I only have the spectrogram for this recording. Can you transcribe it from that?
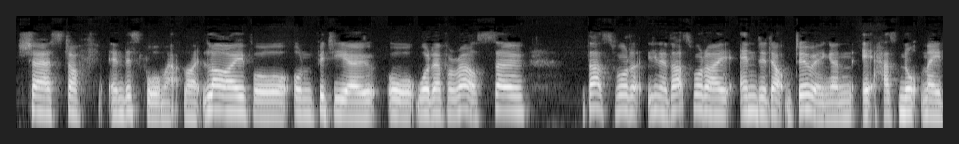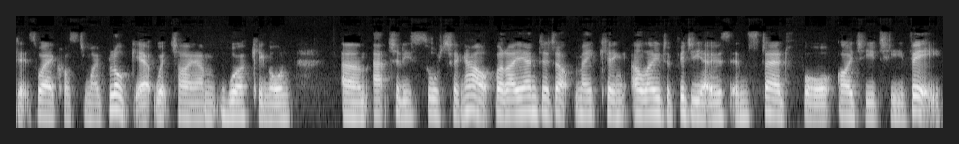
share stuff in this format, like live or on video or whatever else. So that's what you know that's what I ended up doing and it has not made its way across to my blog yet which I am working on um, actually sorting out but I ended up making a load of videos instead for IGTV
